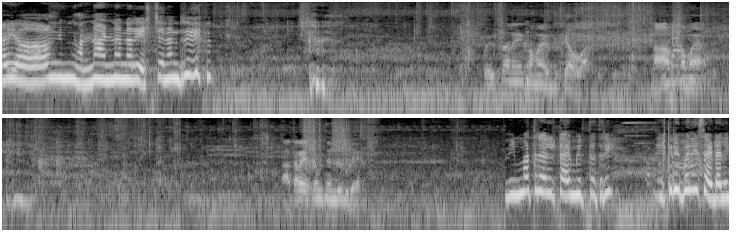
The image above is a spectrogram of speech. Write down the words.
ಅಯ್ಯೋ ನಿಮ್ಮ ಅಣ್ಣ ಅಣ್ಣನಾರು ಎಷ್ಟು ಜನನ್ರಿ ಪೈಸಾನೇ ಕಮಾಯ ಇದಕ್ಕೆ ಅವ ನಾನು ಕಮಾಯ ಆ ಥರ ಐಟಮ್ ತಿಂದಿದ್ವಿ ನಿಮ್ಮ ಹತ್ರ ಎಲ್ಲಿ ಟೈಮ್ ಇರ್ತದ್ರಿ? ಈ ಕಡೆ ಬನ್ನಿ ಸೈಡಲ್ಲಿ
